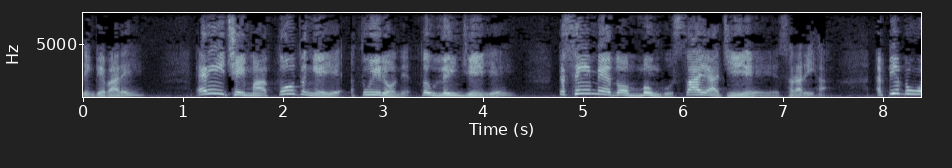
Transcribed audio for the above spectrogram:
တင်ခဲ့ပါတယ် အဲ့ဒီအချိန်မှာသိုးတငယ်ရဲ့အသွေးတော်နဲ့သုတ်လိန်ခြင်းရဲ့တဆေးမဲ့သောမုံကိုစားရခြင်းရဲ့ဆရာတွေဟာအပြစ်ဘဝ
